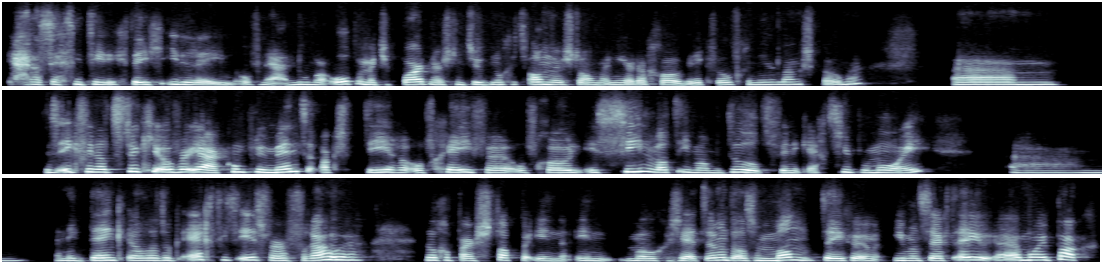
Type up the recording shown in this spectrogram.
ja, dat zegt hij tegen, tegen iedereen. Of nou ja, noem maar op. En met je partner is natuurlijk nog iets anders dan wanneer er gewoon, weet ik veel, vriendinnen langskomen. Ehm dus ik vind dat stukje over ja, complimenten accepteren of geven of gewoon eens zien wat iemand bedoelt, vind ik echt super mooi. en ik denk dat dat ook echt iets is waar vrouwen nog een paar stappen in, in mogen zetten. Want als een man tegen iemand zegt: hey, mooi pak,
